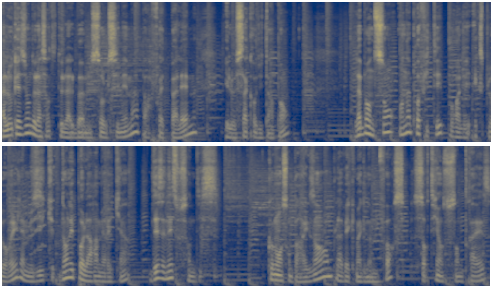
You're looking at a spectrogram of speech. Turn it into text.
À l'occasion de la sortie de l'album Soul Cinema par Fred Palem et Le Sacre du Tympan, la bande-son en a profité pour aller explorer la musique dans les polars américains des années 70. Commençons par exemple avec Magnum Force, sorti en 73,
